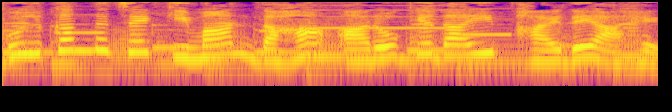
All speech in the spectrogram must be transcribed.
गुलकंदचे किमान दहा आरोग्यदायी फायदे आहे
